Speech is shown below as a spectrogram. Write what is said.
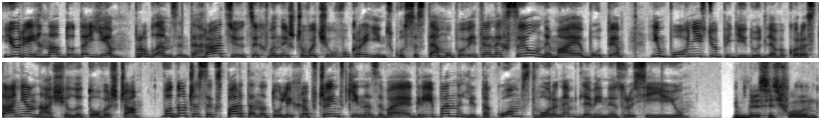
Юрій Ігнат додає, проблем з інтеграцією цих винищувачів в українську систему повітряних сил не має бути. Їм повністю підійдуть для використання наші литовища. Водночас експерт Анатолій Храпчинський називає Гріпен літаком, створеним для війни з Росією. 10 хвилин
